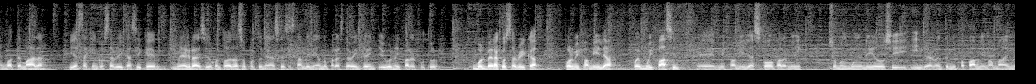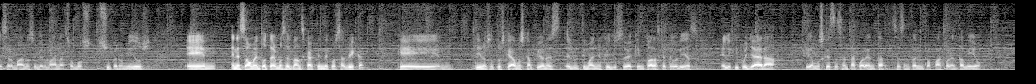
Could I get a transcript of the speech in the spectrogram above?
en Guatemala y hasta aquí en Costa Rica. Así que muy agradecido con todas las oportunidades que se están viniendo para este 2021 y para el futuro. Volver a Costa Rica por mi familia fue muy fácil. Eh, mi familia es todo para mí. Somos muy unidos y, realmente mi papá, mi mamá y mis hermanos y mi hermana somos súper unidos. Em, en este momento tenemos el Karting de Costa Rica, que sí, nosotros quedamos campeones el último año que yo estuve aquí en todas las categorías. El equipo ya era, digamos que 60-40, 60 mi papá, 40 mío.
